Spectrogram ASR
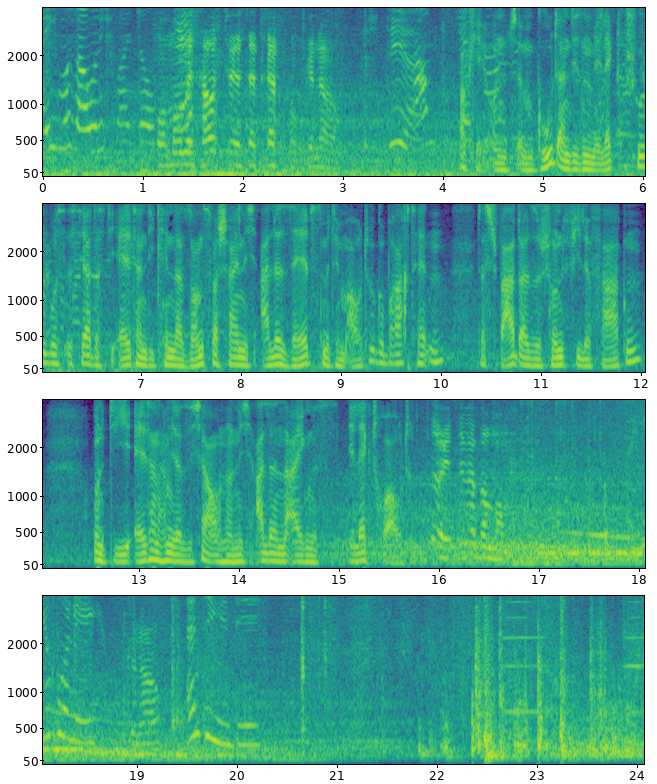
Ich muss auch nicht weit laufen. Vor Momes Haustür ist der Treffpunkt, genau. Verstehe. Okay, und ähm, gut an diesem Elektroschulbus ist ja, dass die Eltern die Kinder sonst wahrscheinlich alle selbst mit dem Auto gebracht hätten. Das spart also schon viele Fahrten. Und die Eltern haben ja sicher auch noch nicht alle ein eigenes Elektroauto. So, jetzt sind wir beim Moment. Hier bin ich. Genau. Endlich in dich. Okay, bin ich in Frage. Goodbye. Kleines Bild.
